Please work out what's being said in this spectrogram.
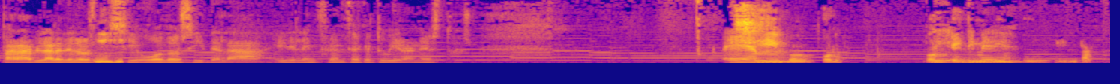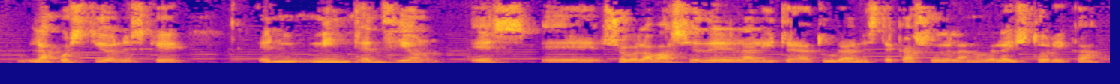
para hablar de los visigodos y de la, y de la influencia que tuvieron estos. sí, em, porque La, cuestión es que mi intención es, eh, sobre la base de la literatura, en este caso de la novela histórica,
